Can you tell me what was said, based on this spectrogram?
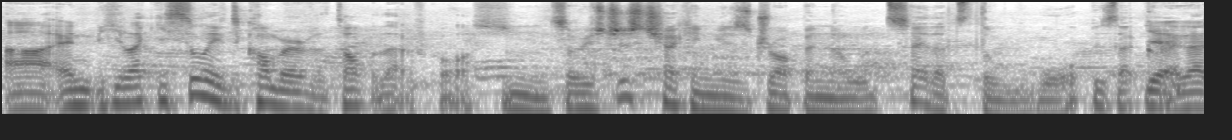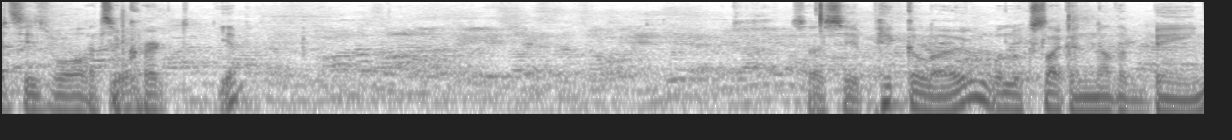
Uh, and he like he still needs to combo over the top of that, of course. Mm, so he's just checking his drop, and I would say that's the warp. Is that correct? Yeah, that's his warp. That's yeah. a correct. Yep. So I see a Piccolo, what looks like another bean,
